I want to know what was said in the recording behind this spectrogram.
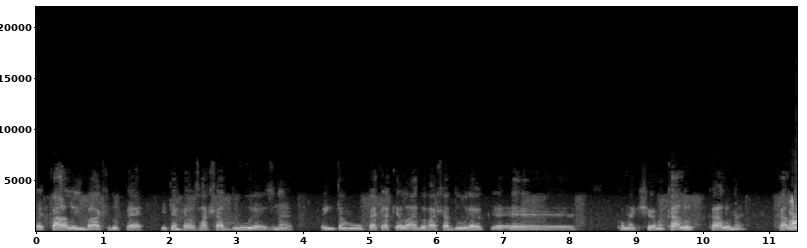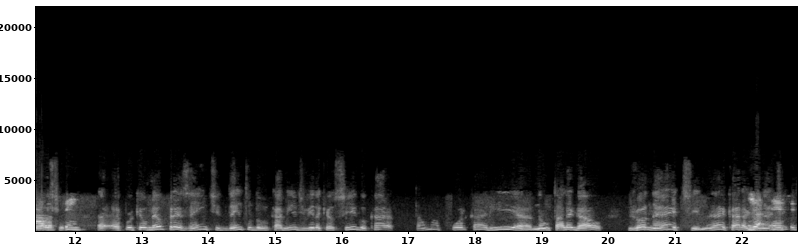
é, calo embaixo do pé e tem aquelas rachaduras, né? Então, o pé craquelado, rachadura, é, como é que chama? Calo, calo, né? Calo, calo sim. É, é, porque o meu presente dentro do caminho de vida que eu sigo, cara, tá uma porcaria, não tá legal. Jonete, né, cara? Jonete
